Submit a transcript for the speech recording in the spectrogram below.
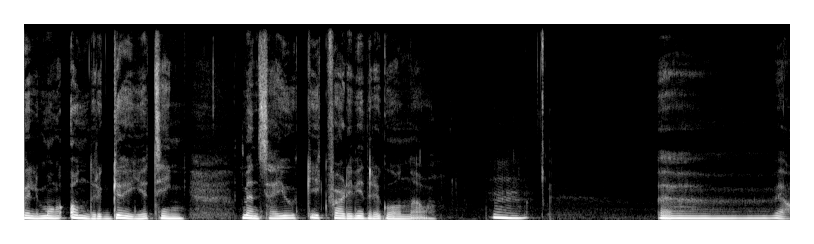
veldig mange andre gøye ting mens jeg gikk ferdig videregående. Og, Mm. uh, ja.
